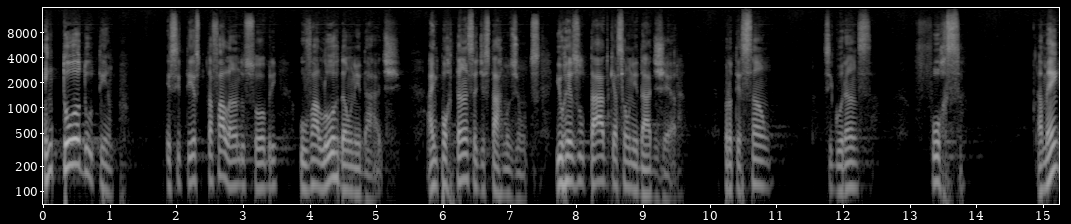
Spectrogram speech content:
Em todo o tempo, esse texto está falando sobre o valor da unidade a importância de estarmos juntos e o resultado que essa unidade gera: proteção, segurança, força. Amém?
